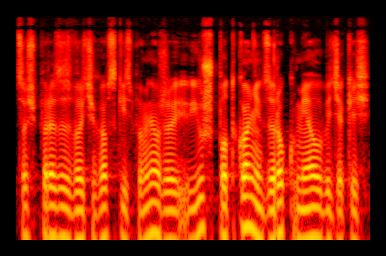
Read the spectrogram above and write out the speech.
coś prezes Wojciechowski wspominał, że już pod koniec roku miało być jakieś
